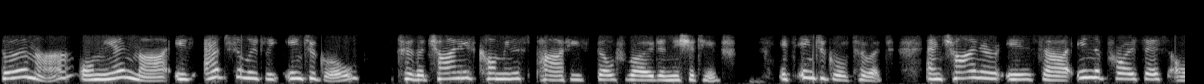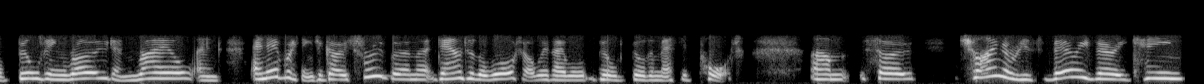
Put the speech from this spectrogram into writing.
Burma or Myanmar is absolutely integral to the Chinese Communist Party's Belt Road Initiative. It's integral to it. And China is uh, in the process of building road and rail and, and everything to go through Burma down to the water where they will build, build a massive port. Um, so China is very, very keen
